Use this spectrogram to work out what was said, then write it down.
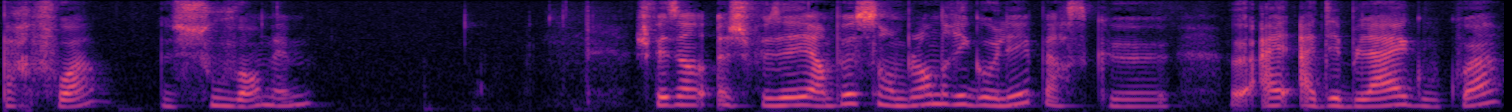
parfois, souvent même. Je faisais, un peu semblant de rigoler parce que euh, à, des blagues ou quoi.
